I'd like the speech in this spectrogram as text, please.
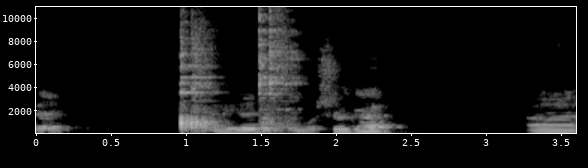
Okay, Gonna go get some more sugar. Uh,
